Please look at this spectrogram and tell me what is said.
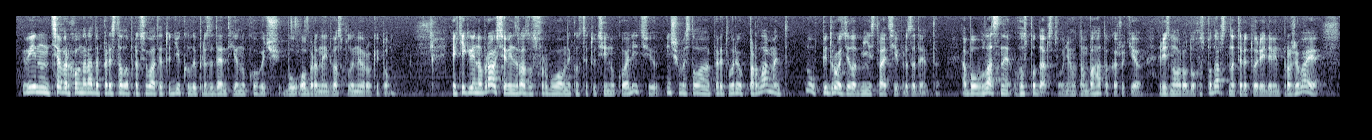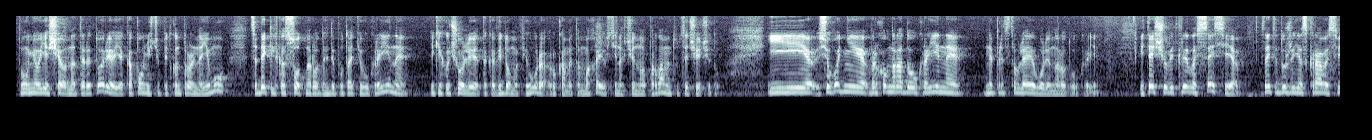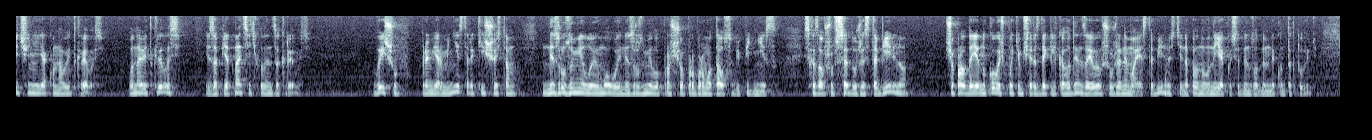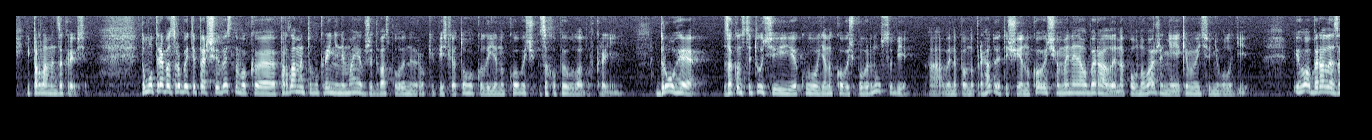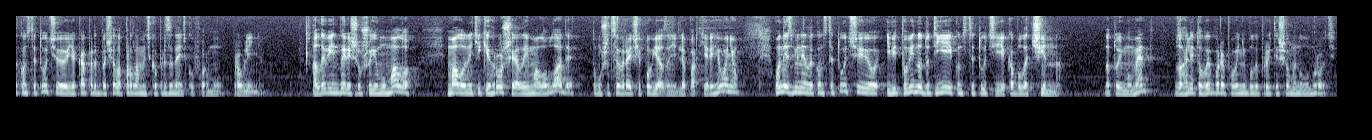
Він ця Верховна Рада перестала працювати тоді, коли президент Янукович був обраний два з половиною роки тому. Як тільки він обрався, він зразу сформував неконституційну коаліцію, іншими словами, перетворив парламент ну, в підрозділ адміністрації президента або власне господарство. У нього там багато кажуть, є різного роду господарств на території, де він проживає. Тому у нього є ще одна територія, яка повністю підконтрольна йому. Це декілька сот народних депутатів України, яких очолює така відома фігура, руками там махає в стінах чинного парламенту. Це Чечету. І сьогодні Верховна Рада України не представляє волю народу України. І те, що відкрилась сесія, знаєте, дуже яскраве свідчення, як вона відкрилась. Вона відкрилась і за 15 хвилин закрилась. Вийшов прем'єр-міністр, який щось там незрозумілою мовою, незрозуміло про що пробормотав собі підніс. Сказав, що все дуже стабільно. Щоправда, Янукович потім через декілька годин заявив, що вже немає стабільності. Напевно, вони якось один з одним не контактують. І парламент закрився. Тому треба зробити перший висновок. Е, Парламенту в Україні немає вже два з половиною роки після того, коли Янукович захопив владу в країні. Друге, за конституцією, яку Янукович повернув собі, ви напевно пригадуєте, що Януковича ми не обирали на повноваження, якими він сьогодні володіє. Його обирали за конституцією, яка передбачала парламентсько-президентську форму правління. Але він вирішив, що йому мало, мало не тільки грошей, але й мало влади, тому що це в речі пов'язані для партії регіонів. Вони змінили конституцію, і відповідно до тієї конституції, яка була чинна на той момент, взагалі-то вибори повинні були пройти ще в минулому році.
